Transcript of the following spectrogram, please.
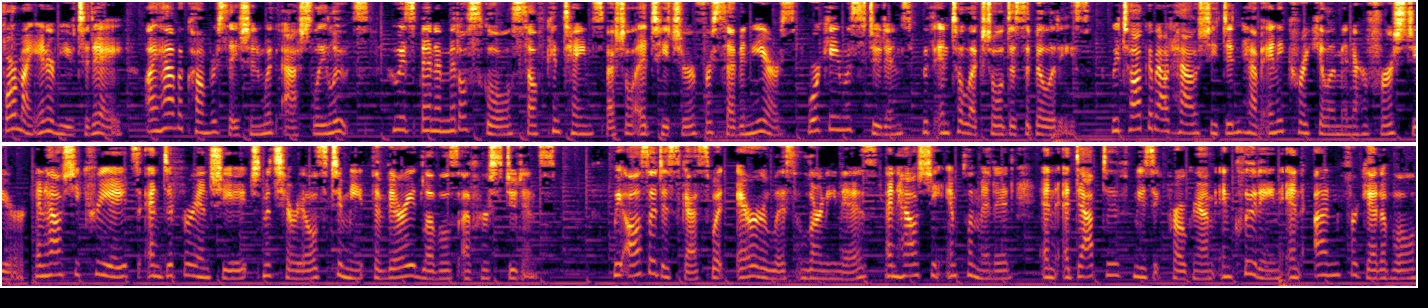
For my interview today, I have a conversation with Ashley Lutz, who has been a middle school self-contained special ed teacher for seven years, working with students with intellectual disabilities. We talk about how she didn't have any curriculum in her first year and how she creates and differentiates materials to meet the varied levels of her students. We also discuss what errorless learning is and how she implemented an adaptive music program, including an unforgettable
